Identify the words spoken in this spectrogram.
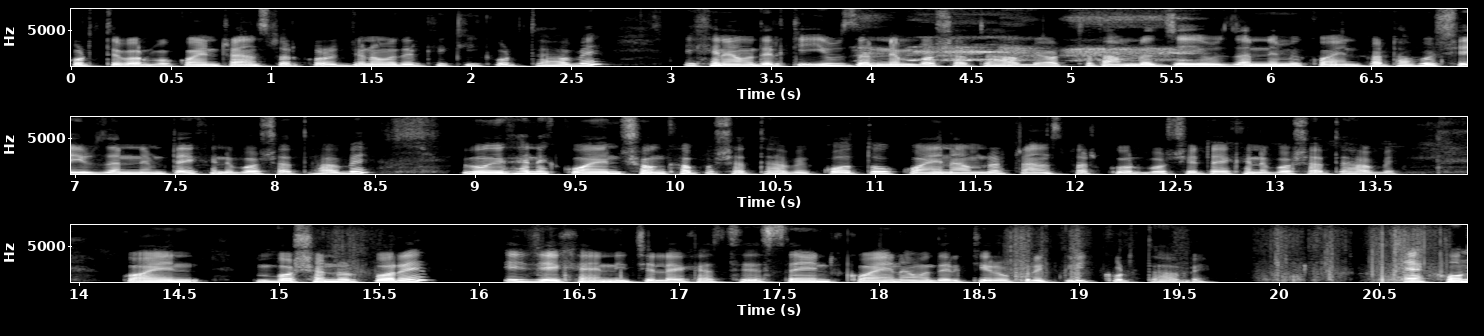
করতে পারব। কয়েন ট্রান্সফার করার জন্য আমাদেরকে কি করতে হবে? এখানে আমাদেরকে ইউজার নেম বসাতে হবে। অর্থাৎ আমরা যে ইউজার নেমে কয়েন পাঠাবো, সেই ইউজার নেমটা এখানে বসাতে হবে এবং এখানে কয়েন সংখ্যা বসাতে হবে। কত কয়েন আমরা ট্রান্সফার করব সেটা এখানে বসাতে হবে। কয়েন বসানোর পরে এই যে এখানে নিচে লেখা আছে, সেন্ড কয়েন আমাদেরকে এর উপরে ক্লিক করতে হবে। এখন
